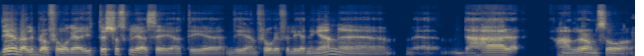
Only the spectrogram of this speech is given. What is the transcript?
Det är en väldigt bra fråga. Ytterst så skulle jag säga att det är, det är en fråga för ledningen. Eh, det här handlar om så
